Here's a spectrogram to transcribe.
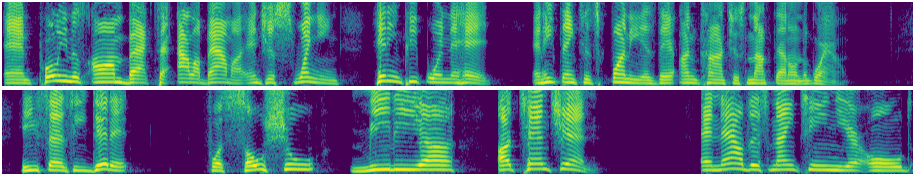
and pulling his arm back to Alabama and just swinging, hitting people in the head. And he thinks it's funny as they're unconscious, knocked out on the ground. He says he did it for social media attention. And now, this 19 year old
